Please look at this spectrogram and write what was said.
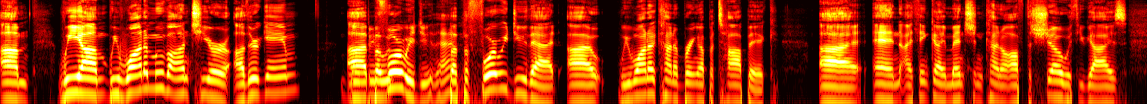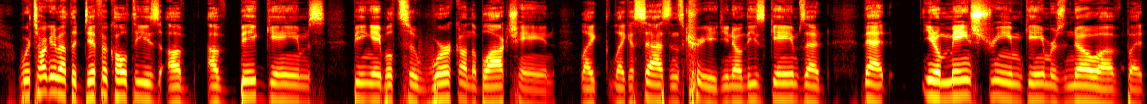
Um, we um, we want to move on to your other game, But uh, but we- before we do that, but before we do that, uh, we want to kind of bring up a topic. Uh, and I think I mentioned kind of off the show with you guys, we're talking about the difficulties of, of big games being able to work on the blockchain, like like Assassin's Creed. You know, these games that that you know mainstream gamers know of, but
